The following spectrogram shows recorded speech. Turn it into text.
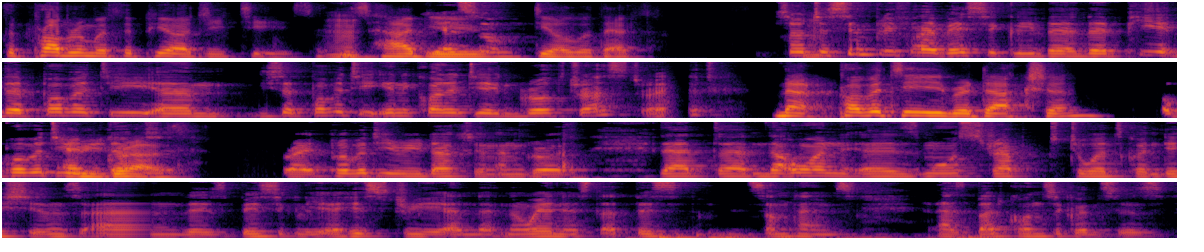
the problem with the PRGTs Mm. is how do Yeah, you so- deal with that? So to simplify, basically, the the P, the poverty, um, you said poverty, inequality, and growth trust, right? No, poverty reduction Or poverty and reduction, growth. right? Poverty reduction and growth. That um, that one is more strapped towards conditions, and there's basically a history and an awareness that this sometimes has bad consequences.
